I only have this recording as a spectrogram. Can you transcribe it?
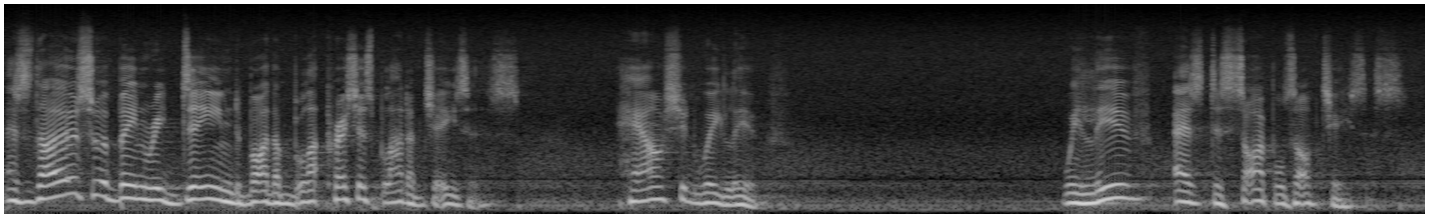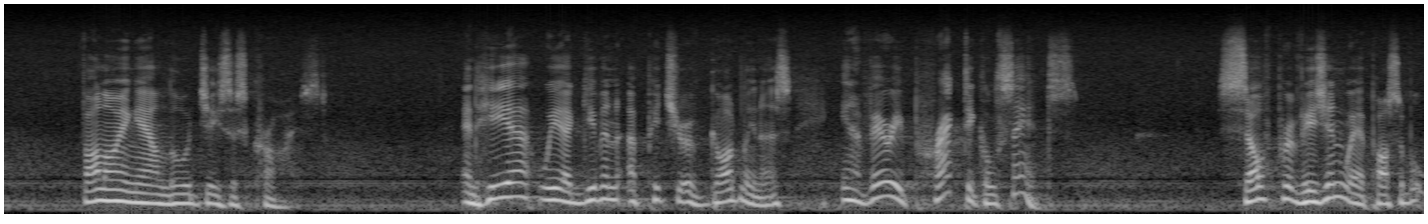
as those who have been redeemed by the blood, precious blood of Jesus, how should we live? We live as disciples of Jesus, following our Lord Jesus Christ. And here we are given a picture of godliness in a very practical sense self provision where possible,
